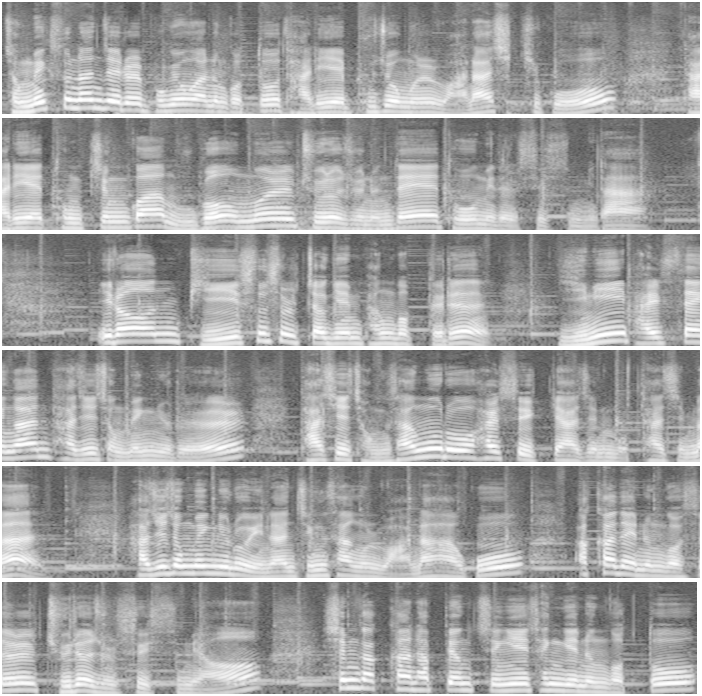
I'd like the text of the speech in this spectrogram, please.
정맥순환제를 복용하는 것도 다리의 부종을 완화시키고 다리의 통증과 무거움을 줄여주는 데 도움이 될 수 있습니다. 이런 비수술적인 방법들은 이미 발생한 하지 정맥류를 다시 정상으로 할 수 있게 하지는 못하지만 하지 정맥류로 인한 증상을 완화하고 악화되는 것을 줄여줄 수 있으며 심각한 합병증이 생기는 것도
